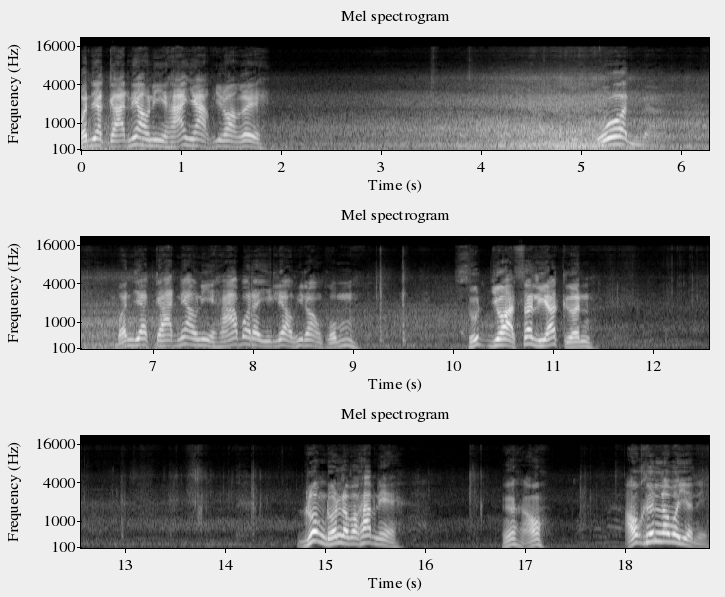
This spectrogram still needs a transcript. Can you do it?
บรรยากาศแนวนี้หายากพี่น้องเลยโอ้นน่ะบรรยากาศแนวนี้หาบ่ได้อีกแล้วพี่น้องผม สุดยอดเสลียเกินล่วงดนแล้วบ่ครับนี่เออเอาเอาขึ้นแล้วบ่เย็นนี่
